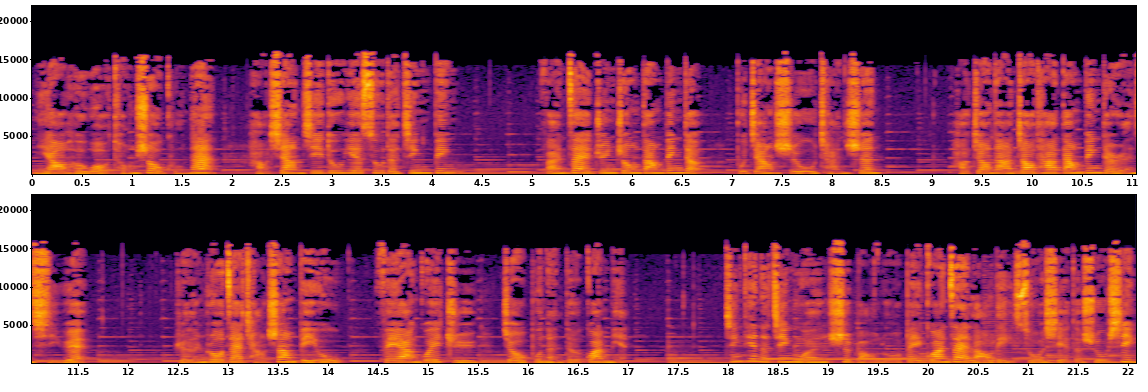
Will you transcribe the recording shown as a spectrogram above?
你要和我同受苦难，好像基督耶稣的精兵。凡在军中当兵的，不将事物缠身，好叫那招他当兵的人喜悦。人若在场上比武，非按规矩，就不能得冠冕。今天的经文是保罗被关在牢里所写的书信，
